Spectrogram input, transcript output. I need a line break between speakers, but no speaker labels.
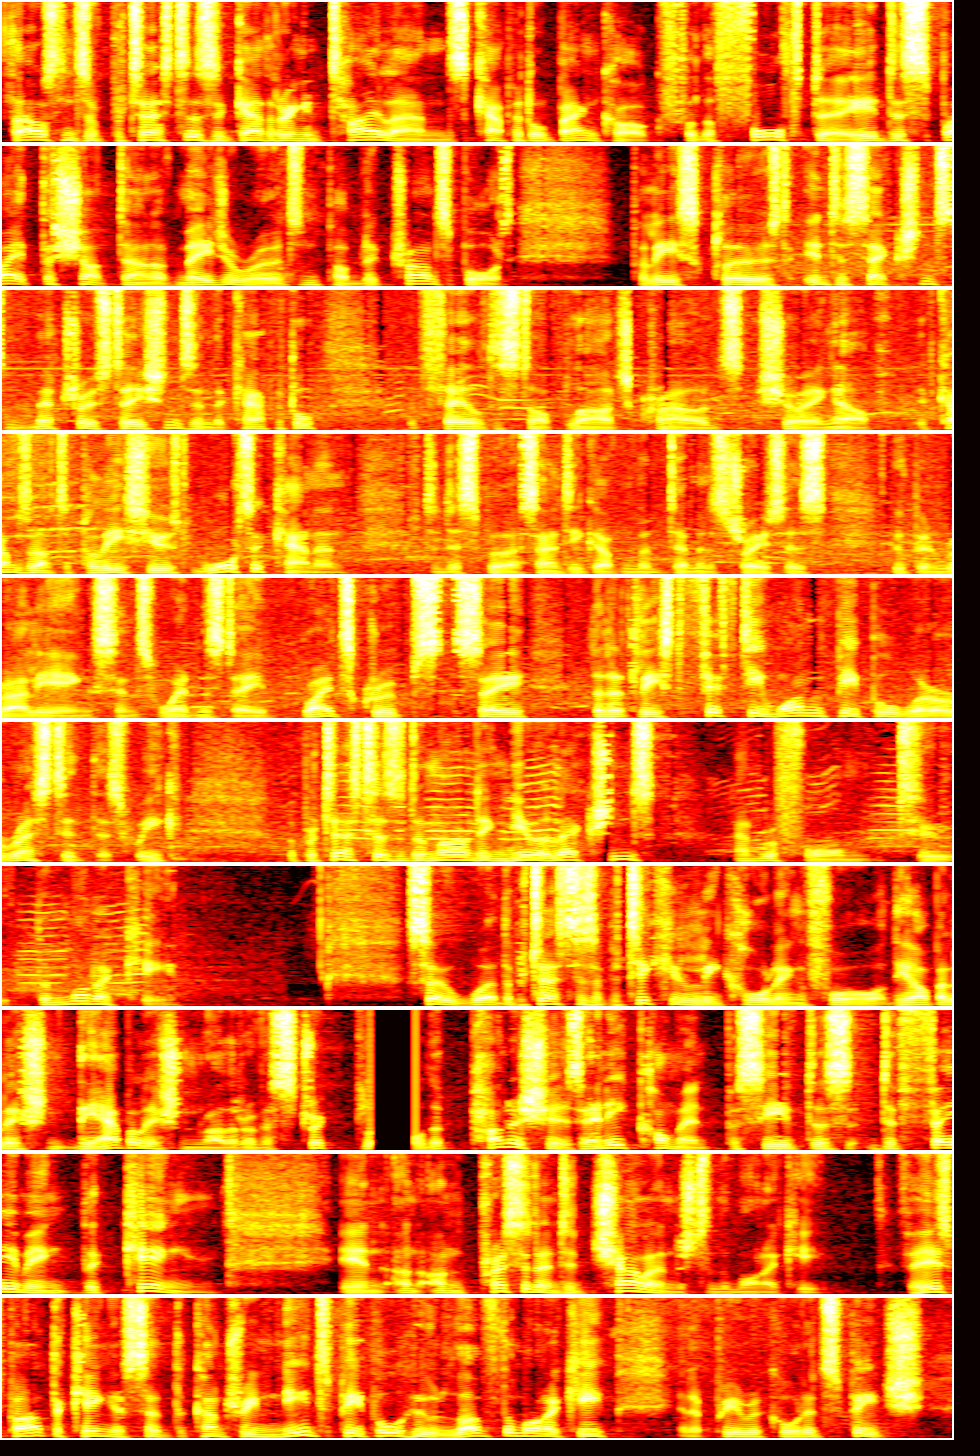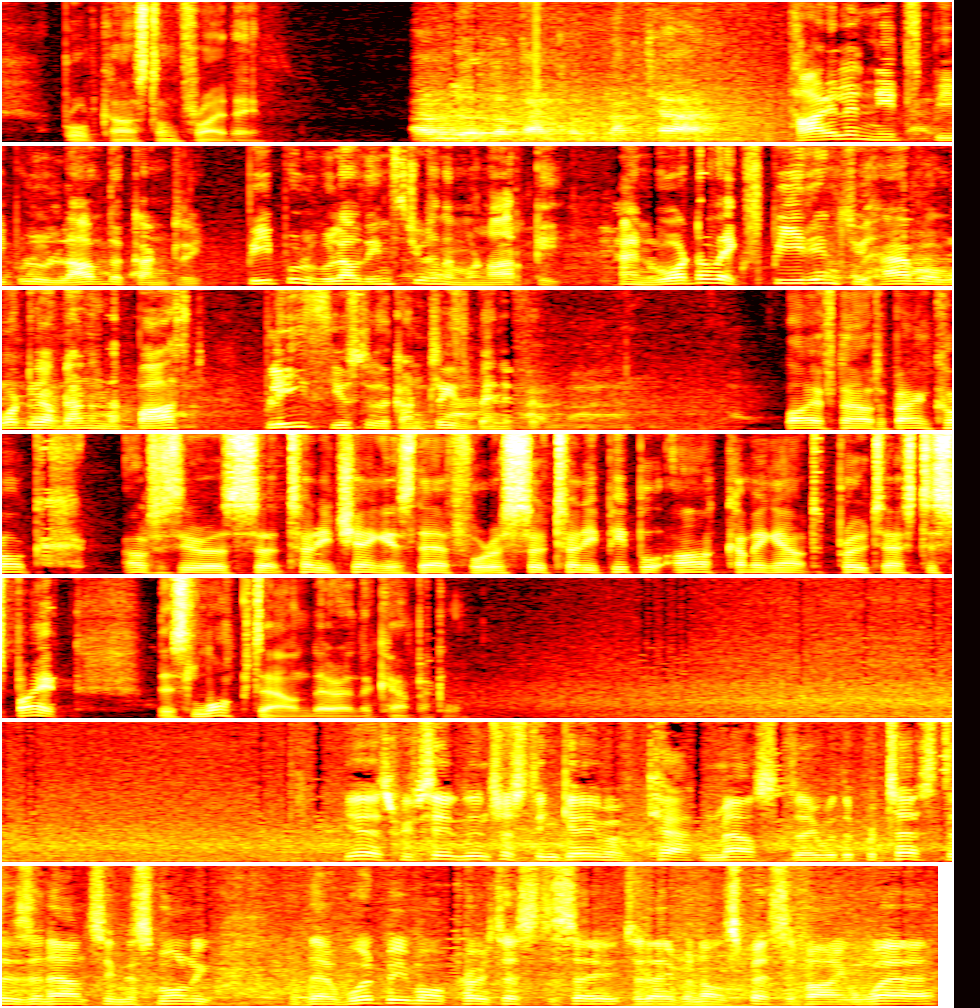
Thousands of protesters are gathering in Thailand's capital, Bangkok, for the fourth day, despite the shutdown of major roads and public transport. Police closed intersections and metro stations in the capital, but failed to stop large crowds showing up. It comes after police used water cannon to disperse anti-government demonstrators who've been rallying since Wednesday. Rights groups say that at least 51 people were arrested this week. The protesters are demanding new elections and reform to the monarchy. So uh, the protesters are particularly calling for the abolition, the abolition rather, of a strict law that punishes any comment perceived as defaming the king in an unprecedented challenge to the monarchy. For his part, the king has said the country needs people who love the monarchy in a pre-recorded speech broadcast on Friday.
Thailand needs people who love the country, people who love the institution of the monarchy. And whatever experience you have or what you have done in the past, please use to the country's benefit.
Live now to Bangkok. Al Jazeera's uh, Tony Cheng is there for us. So, Tony, people are coming out to protest despite this lockdown there in the capital.
Yes, we've seen an interesting game of cat and mouse today with the protesters announcing this morning that there would be more protests to say today, but not specifying where.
